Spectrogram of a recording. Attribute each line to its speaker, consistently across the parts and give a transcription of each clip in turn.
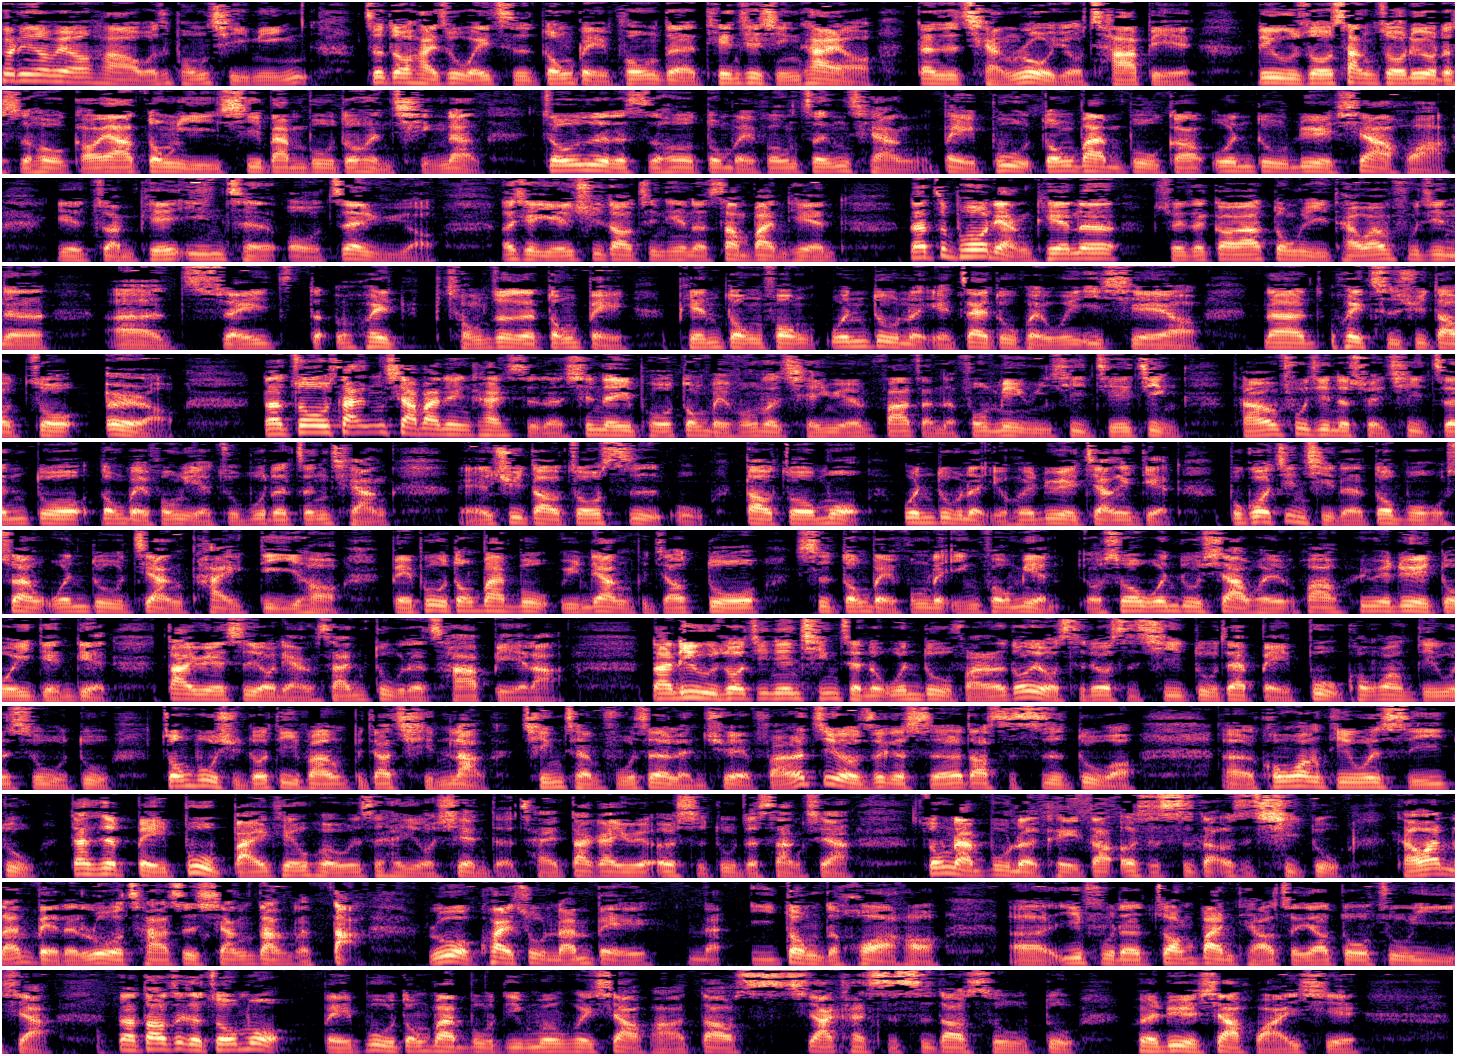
Speaker 1: 各位听众朋友好，我是彭启明。这都还是维持东北风的天气形态哦，但是强弱有差别。例如说，上周六的时候，高压东移，西半部都很晴朗；周日的时候，东北风增强，北部东半部高温度略下滑，也转偏阴沉偶阵雨哦，而且延续到今天的上半天。那这波两天呢，随着高压东移，台湾附近呢，呃，随会从这个东北偏东风，温度呢也再度回温一些哦。那会持续到周二哦。那周三下半天开始呢，新的一波东北风的前缘发展的锋面云系接近台湾附近的水汽增多，东北风也逐步的增强，延续到周四五到周末，温度呢也会略降一点。不过近期呢都不算温度降太低哈，北部东半部云量比较多，是东北风的迎风面，有时候温度下回的话会略多一点点，大约是有两三度的差别啦。那例如说，今天清晨的温度反而都有十六、十七度，在北部空旷低温十五度，中部许多地方比较晴朗，清晨辐射冷却，反而只有这个十二到十四度哦，呃，空旷低温十一度，但是北部白天回温是很有限的，才大概约二十度的上下，中南部呢可以到二十四到二十七度，台湾南北的落差是相当的大。如果快速南北那移动的话，哈，呃，衣服的装扮调整要多注意一下。那到这个周末，北部东半部低温会下滑到下看十四到十五度，会略下滑一些。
